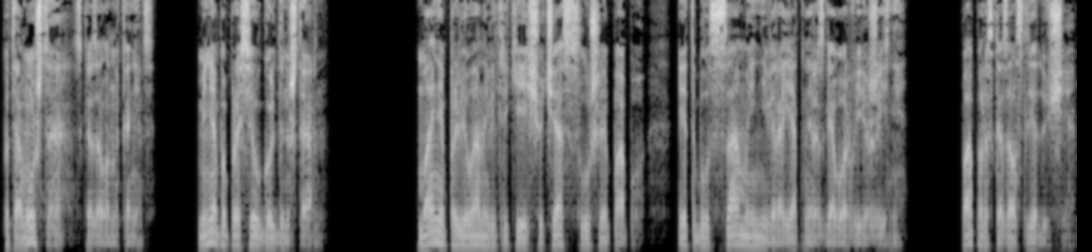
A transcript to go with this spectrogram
«Потому что», — сказал он наконец, — «меня попросил Гольденштерн». Маня провела на ветряке еще час, слушая папу, и это был самый невероятный разговор в ее жизни. Папа рассказал следующее.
